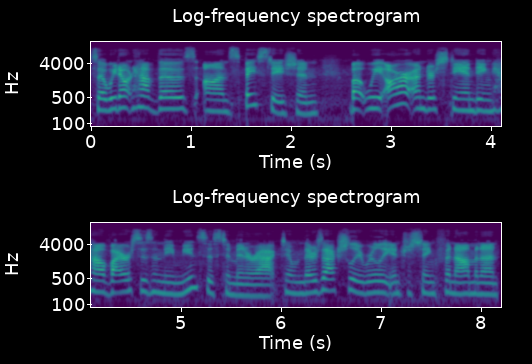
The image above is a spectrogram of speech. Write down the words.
So we don't have those on space station, but we are understanding how viruses and the immune system interact. And there's actually a really interesting phenomenon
